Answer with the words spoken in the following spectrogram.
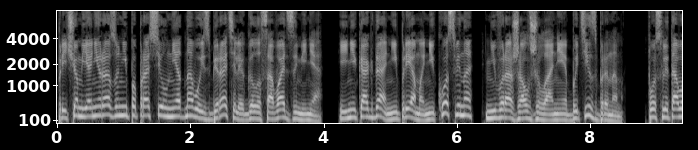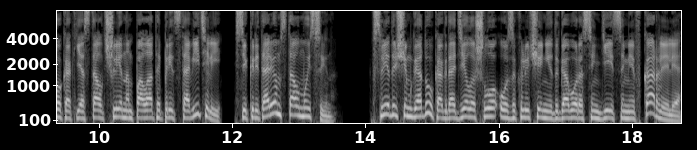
причем я ни разу не попросил ни одного избирателя голосовать за меня и никогда ни прямо, ни косвенно не выражал желания быть избранным. После того, как я стал членом Палаты представителей, секретарем стал мой сын. В следующем году, когда дело шло о заключении договора с индейцами в Карлиле,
